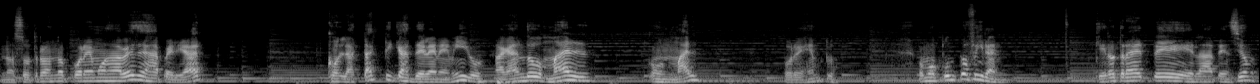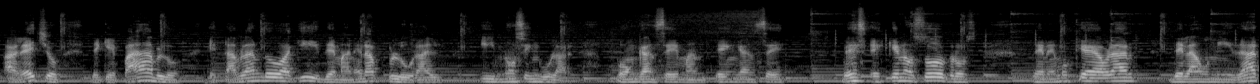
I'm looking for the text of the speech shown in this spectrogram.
nosotros nos ponemos a veces a pelear con las tácticas del enemigo, pagando mal con mal, por ejemplo. Como punto final, quiero traerte la atención al hecho de que Pablo está hablando aquí de manera plural y no singular. Pónganse, manténganse. ¿Ves? Es que nosotros tenemos que hablar de la unidad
